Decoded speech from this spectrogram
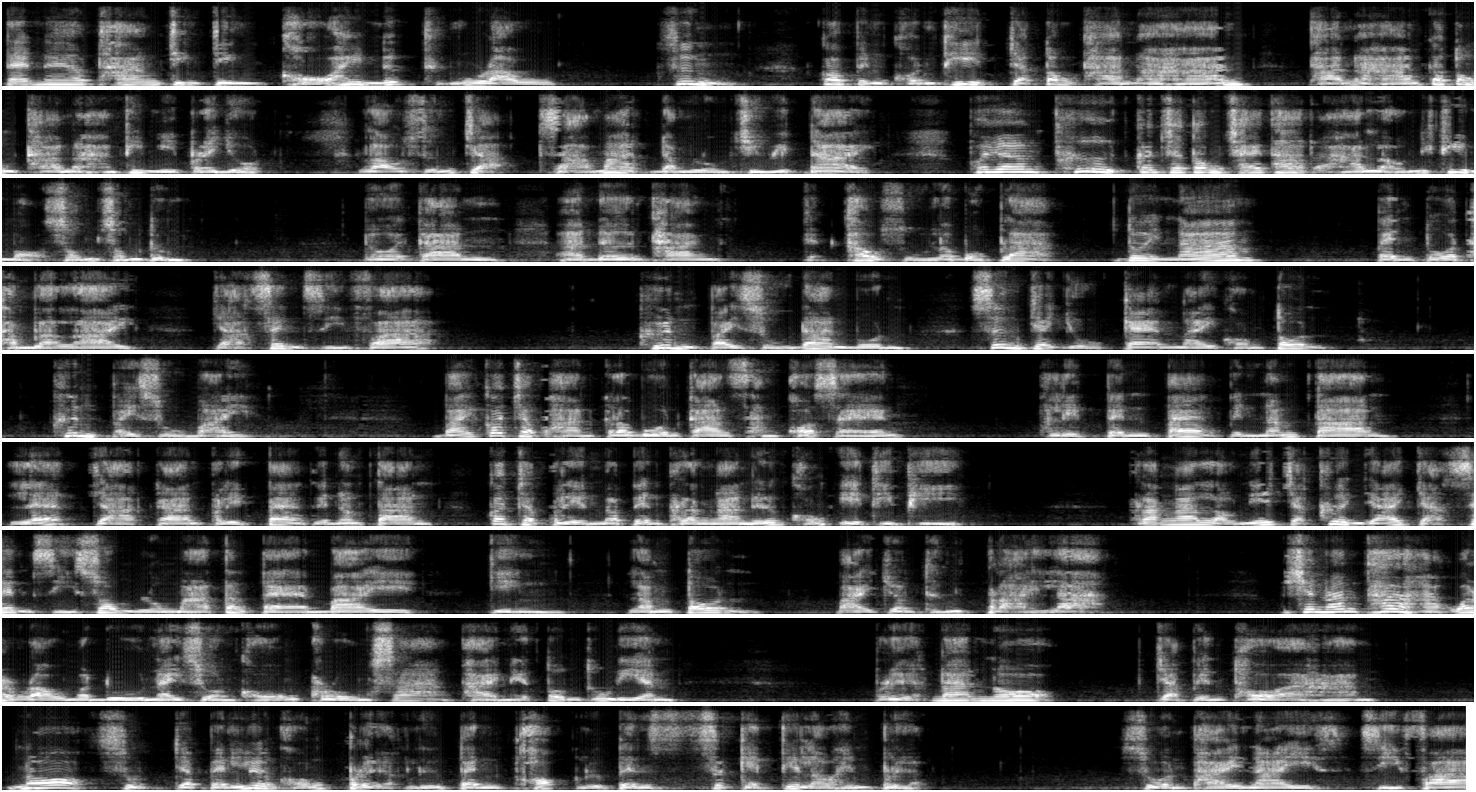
แต่แนวทางจริง ๆ ขอให้นึกถึงเรา ซึ่งก็เป็นคนที่จะต้องทานอาหาร ทานอาหารก็ต้องทานอาหารที่มีประโยชน์ เราถึงจะสามารถดำรงชีวิตได้ เพราะฉะนั้นพืชก็จะต้องใช้ธาตุอาหารเหล่านี้ที่เหมาะสมสมดุล โดยการเดินทางเข้าสู่ระบบราก ด้วยน้ำเป็นตัวทำละลายจากเส้นสีฟ้า ขึ้นไปสู่ด้านบน ซึ่งจะอยู่แกนในของต้น ขึ้นไปสู่ใบ ใบก็จะผ่านกระบวนการสังเคราะห์แสง ผลิตเป็นแป้งเป็นน้ำตาล และจากการผลิตแป้งเป็นน้ำตาล ก็จะเปลี่ยนมาเป็นพลังงานในเรื่องของ ATP พลังงานเหล่านี้จะเคลื่อนย้ายจากเส้นสีส้มลงมาตั้งแต่ใบ กิ่งลำต้น ไปจนถึงปลายรากเพราฉะนั้นถ้าหากว่าเรามาดูในส่วนของโครงสร้างภายในต้นทุเรียน เปลือกด้านนอกจะเป็นท่ออาหาร นอกสุดจะเป็นเรื่องของเปลือกหรือเป็นท็อกหรือเป็นสเก็ดที่เราเห็นเปลือก ส่วนภายในสีฟ้า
